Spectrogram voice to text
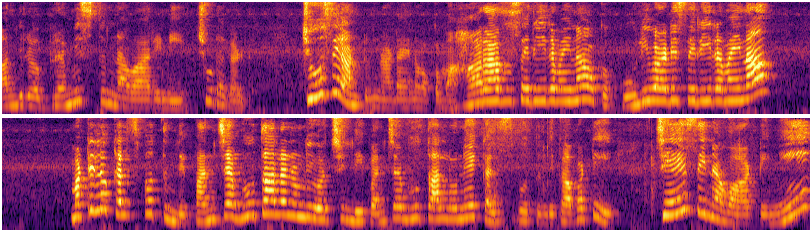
అందులో భ్రమిస్తున్న వారిని చూడగలడు. చూసి అంటున్నాడు ఆయన ఒక మహారాజు శరీరమైనా ఒక కూలివాడి శరీరమైనా మట్టిలో కలిసిపోతుంది. పంచభూతాల నుండి వచ్చింది. పంచభూతాల్లోనే కలిసిపోతుంది. కాబట్టి చేసిన వాటిని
